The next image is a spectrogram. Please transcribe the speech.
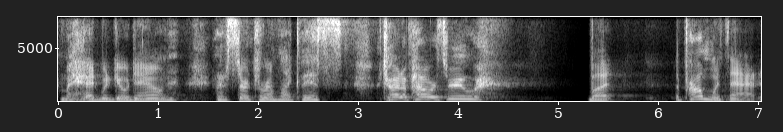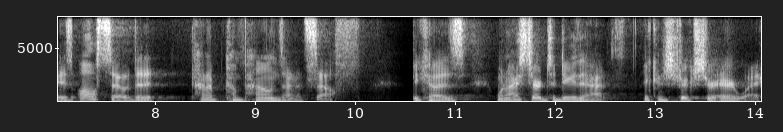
and my head would go down and I'd start to run like this, I'd try to power through. But the problem with that is also that it kind of compounds on itself because when I start to do that, it constricts your airway.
